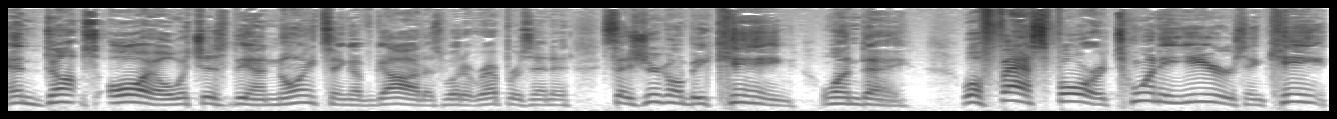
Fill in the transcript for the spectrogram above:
and dumps oil, which is the anointing of God, is what it represented. Says you're going to be king one day. Well, fast forward 20 years and King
